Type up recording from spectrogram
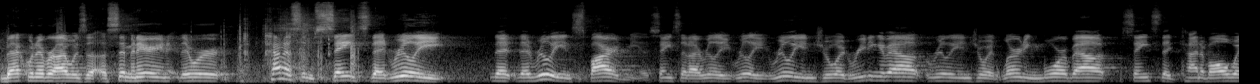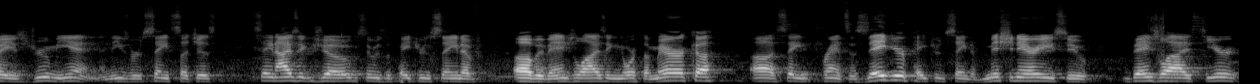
back whenever I was a, a seminarian, there were kind of some saints that really that, that really inspired me. Saints that I really, really, really enjoyed reading about, really enjoyed learning more about. Saints that kind of always drew me in. And these were saints such as St. Isaac Jogues, who was the patron saint of, of evangelizing North America. Uh, St. Francis Xavier, patron saint of missionaries who evangelized here,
